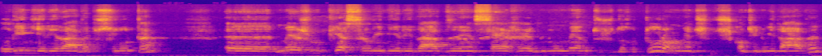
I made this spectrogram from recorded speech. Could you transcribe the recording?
linearidade absoluta eh, mesmo que essa linearidade encerre momentos de ruptura momentos de descontinuidade,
